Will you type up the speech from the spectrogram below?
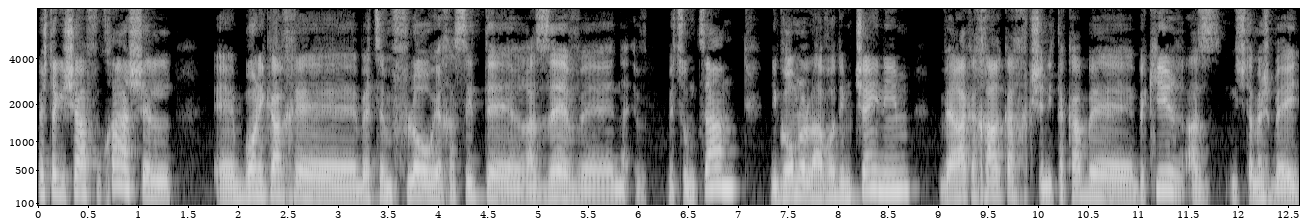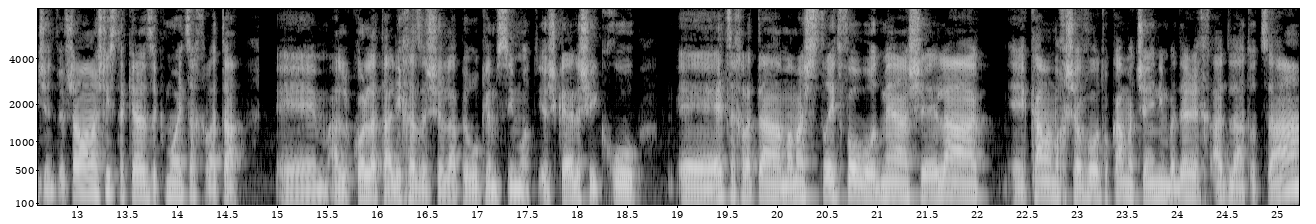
ויש את הגישה ההפוכה של אה, בוא ניקח אה, בעצם flow יחסית רזה ומצומצם נגרום לו לעבוד עם צ'יינים ורק אחר כך כשניתקע בקיר אז נשתמש באג'נט ואפשר ממש להסתכל על זה כמו עץ החלטה על כל התהליך הזה של הפירוק למשימות. יש כאלה שיקחו אה, עץ החלטה ממש straight forward מהשאלה אה, כמה מחשבות או כמה צ'יינים בדרך עד לתוצאה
